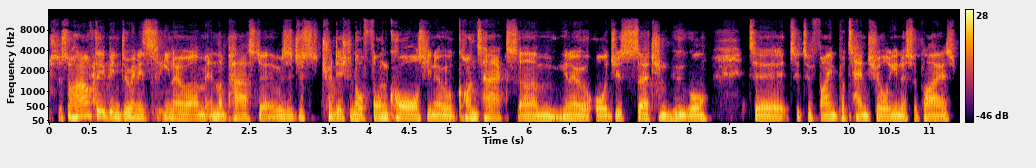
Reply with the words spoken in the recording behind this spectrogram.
So, how have they been doing it? You know, um, in the past, uh, was it just traditional phone calls? You know, contacts. Um, you know, or just searching Google to, to to find potential you know suppliers.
